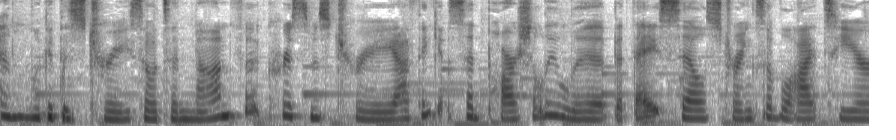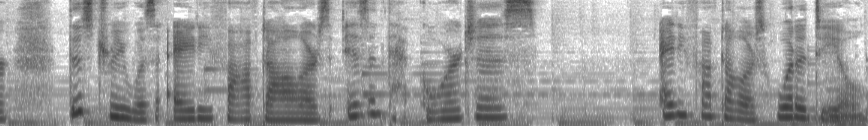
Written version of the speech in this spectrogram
And look at this tree. So it's a nine foot Christmas tree. I think it said partially lit, but they sell strings of lights here. This tree was $85. Isn't that gorgeous? $85. What a deal.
